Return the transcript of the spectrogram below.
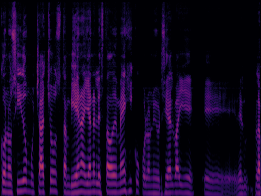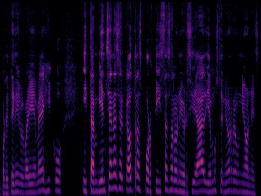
conocido muchachos también allá en el Estado de México con la Universidad del Valle, eh, la Politécnica del Valle de México, y también se han acercado transportistas a la universidad y hemos tenido reuniones.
